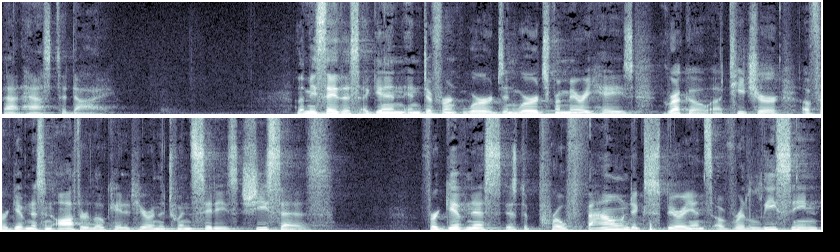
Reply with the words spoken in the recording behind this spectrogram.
that has to die. Let me say this again in different words, in words from Mary Hayes Grieco, a teacher of forgiveness and author located here in the Twin Cities. She says, Forgiveness is the profound experience of releasing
